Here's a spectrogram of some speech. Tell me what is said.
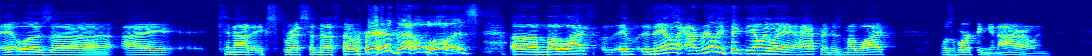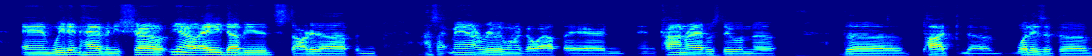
it? It was. Uh, I cannot express enough how rare that was. Uh, my wife, it, and the only I really think the only way it happened is my wife was working in Ireland, and we didn't have any show. You know, AEW started up, and I was like, man, I really want to go out there. And and Conrad was doing the the pod, the what is it, the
